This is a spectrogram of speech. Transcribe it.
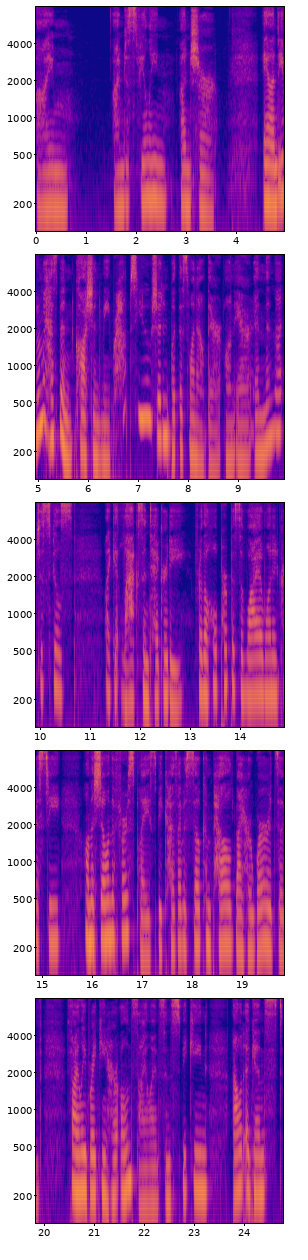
I'm I'm just feeling unsure. And even my husband cautioned me, perhaps you shouldn't put this one out there on air. And then that just feels like it lacks integrity for the whole purpose of why I wanted Christy on the show in the first place because I was so compelled by her words of finally breaking her own silence and speaking out against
